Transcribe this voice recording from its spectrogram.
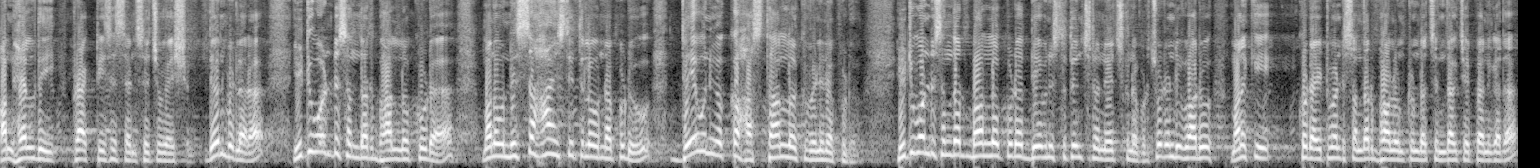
unhealthy practices and situation దేవుని బిడ్డారా ఇటువంటి సందర్భాల్లో కూడా మనం నిస్సహాయ స్థితిలో ఉన్నప్పుడు దేవుని యొక్క హస్తాల్లోకి వెళ్ళినప్పుడు ఇటువంటి సందర్భాల్లో కూడా దేవుని స్థుతించడం నేర్చుకున్నప్పుడు చూడండి వారు మనకి కూడా ఎటువంటి సందర్భాలు ఉంటుండొచ్చు ఇందాక చెప్పాను కదా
